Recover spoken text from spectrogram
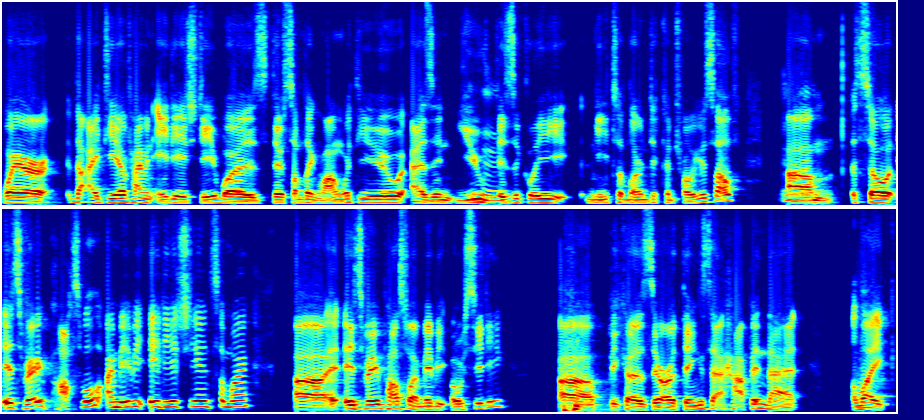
where the idea of having ADHD was there's something wrong with you, as in you Mhm. physically need to learn to control yourself. Mhm. Um, so it's very possible I may be ADHD in some way. Uh, it's very possible I may be OCD uh, because there are things that happen that, like,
